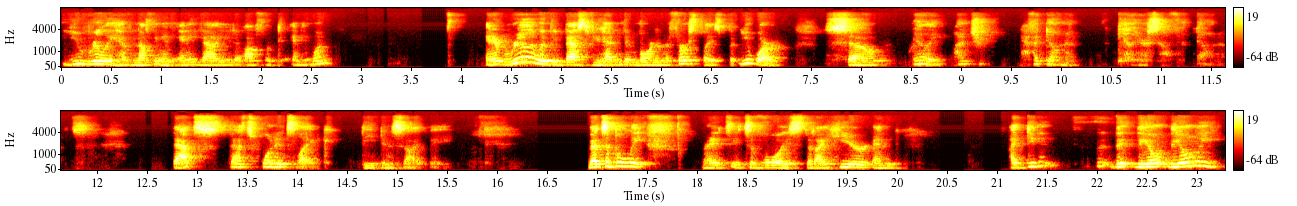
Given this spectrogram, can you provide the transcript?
you really have nothing of any value to offer to anyone. And it really would be best if you hadn't been born in the first place, but you were. So, really, why don't you have a donut? Kill yourself with donuts. That's that's what it's like deep inside me. That's a belief right? It's, it's a voice that I hear and I didn't, the, the, the only,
